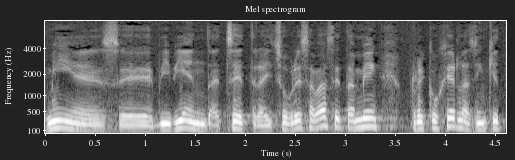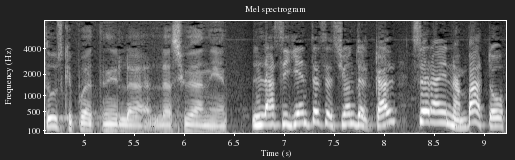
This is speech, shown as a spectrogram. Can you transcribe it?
MIES, eh, vivienda, etcétera, y sobre esa base también recoger las inquietudes que pueda tener la, la ciudadanía. La siguiente sesión del CAL será en Ambato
